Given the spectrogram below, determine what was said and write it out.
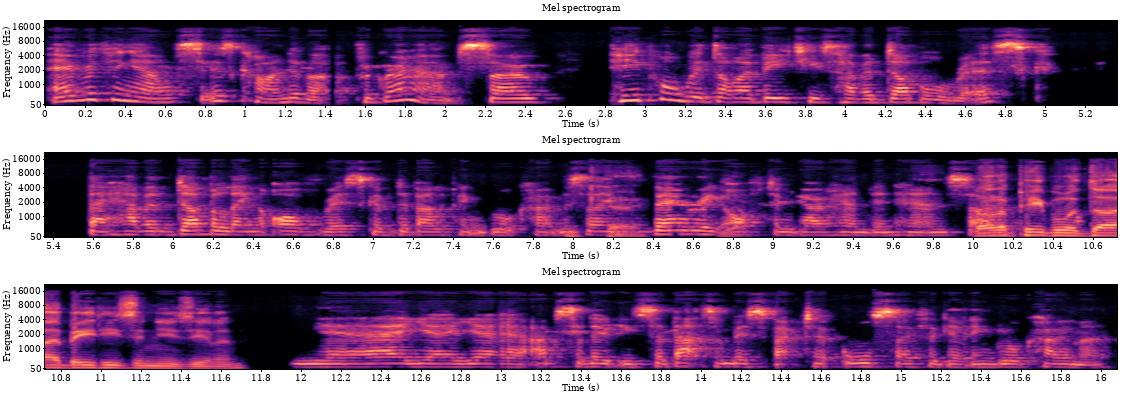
everything else is kind of up for grabs. So people with diabetes have a double risk. They have a doubling of risk of developing glaucoma. So Okay. they very Yeah. often go hand in hand. a lot of people with diabetes in New Zealand. yeah, yeah, yeah, absolutely. So that's a risk factor also for getting glaucoma.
